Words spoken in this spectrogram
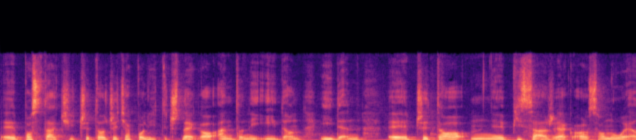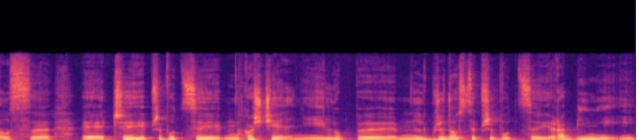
e, postaci, czy to życia politycznego Anthony Eden, Eden e, czy to mm, pisarze jak Orson Welles, e, czy przywódcy mm, kościelni lub, e, lub żydowscy przywódcy, rabini i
